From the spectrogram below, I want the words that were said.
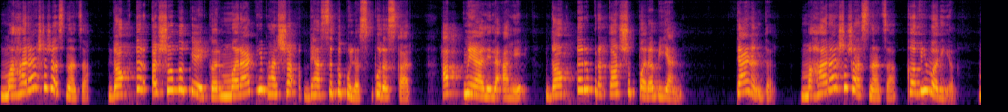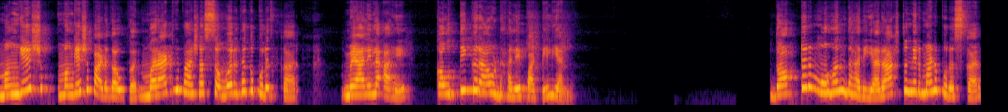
महाराष्ट्र शासनाचा डॉक्टर अशोक केळकर मराठी भाषा अभ्यासक पुलस पुरस्कार हा मिळालेला आहे डॉक्टर प्रकाश परब यांना. त्यानंतर महाराष्ट्र शासनाचा कविवर्य मंगेश मंगेश पाडगावकर मराठी भाषा संवर्धक पुरस्कार मिळालेला आहे कौतिकराव ढाले पाटील यांना. डॉक्टर मोहन धारिया राष्ट्रनिर्माण पुरस्कार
